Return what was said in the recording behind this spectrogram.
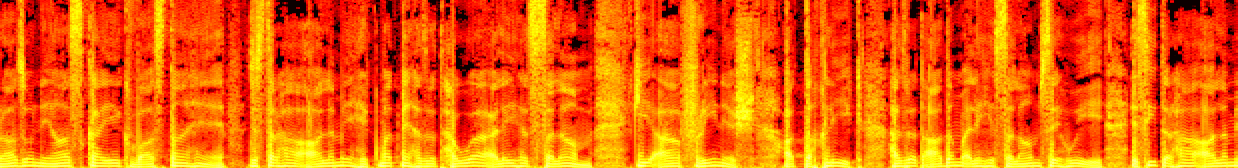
راز و نیاز کا ایک واسطہ ہیں۔ جس طرح عالم حکمت میں حضرت ہوا علیہ السلام کی آفرینش اور تخلیق حضرت آدم علیہ السلام سے ہوئی، اسی طرح عالم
